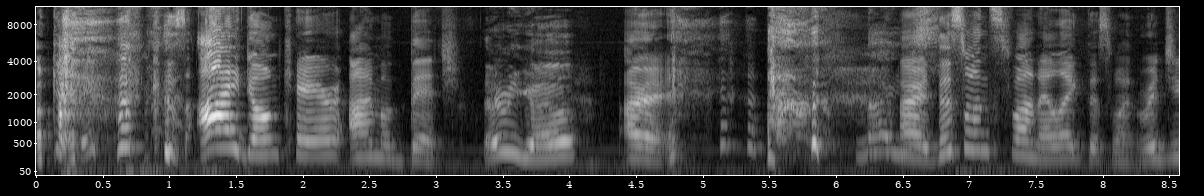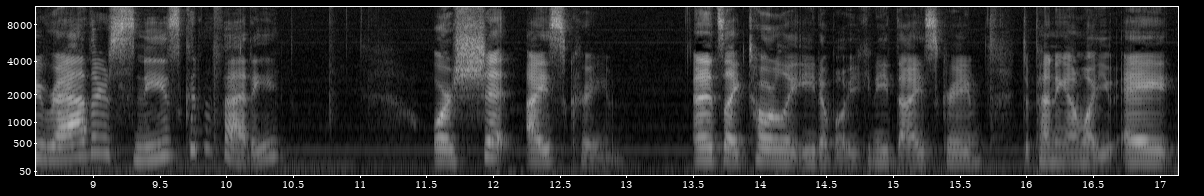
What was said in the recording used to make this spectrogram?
Okay. because I don't care. I'm a bitch. there we go. All right. Nice. All right. This one's fun. I like this one. Would you rather sneeze confetti or shit ice cream? And it's like totally eatable. You can eat the ice cream depending on what you ate.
